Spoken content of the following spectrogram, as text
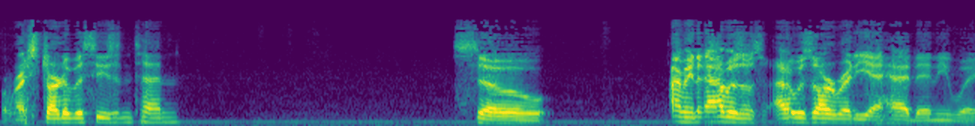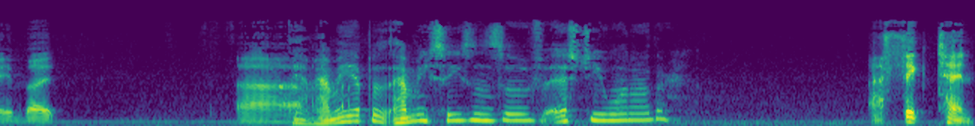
or I started with season 10. So, I mean, I was I was already ahead anyway, but uh, damn. How many episodes? How many seasons of SG One are there? I think 10.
